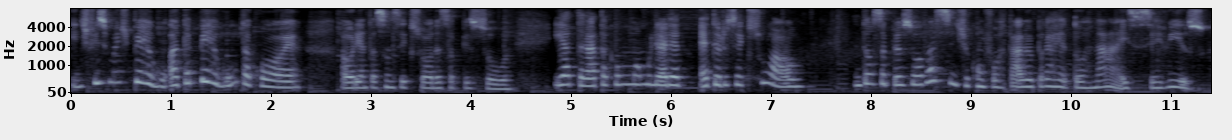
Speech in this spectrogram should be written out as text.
e dificilmente pergunta, até pergunta qual é a orientação sexual dessa pessoa e a trata como uma mulher heterossexual. Então, essa pessoa vai se sentir confortável para retornar a esse serviço?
